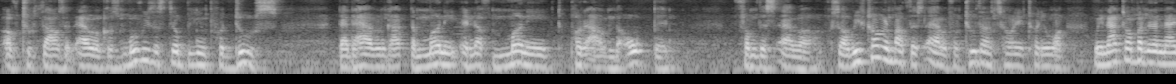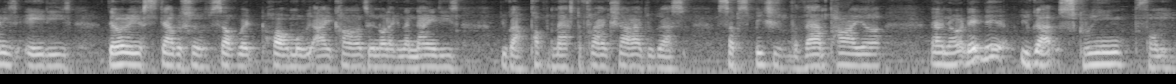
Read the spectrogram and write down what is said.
of 2000 era because movies are still being produced that haven't got the money enough money to put it out in the open from this era. So we're talking about this era from 2020 21. We're not talking about the 90s, 80s. They already established themselves with horror movie icons. You know, like in the 90s, you got Puppet Master franchise, you got Subspecies of the Vampire. You know, they, they, you got Scream from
